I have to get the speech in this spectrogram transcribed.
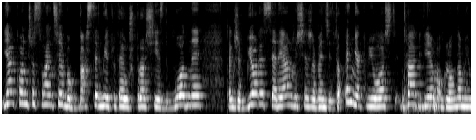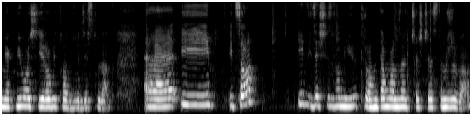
Ja kończę, słuchajcie, bo Buster mnie tutaj już prosi, jest głodny, także biorę serial, myślę, że będzie to M jak miłość. Tak, wiem, oglądam M jak miłość i robię to od 20 lat. E, i, I co? I widzę się z Wami jutro. Dam Wam znać, czy jeszcze jestem żywa.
